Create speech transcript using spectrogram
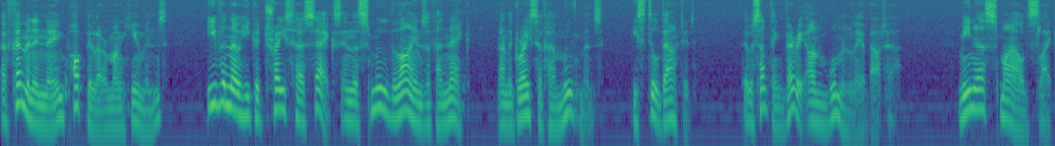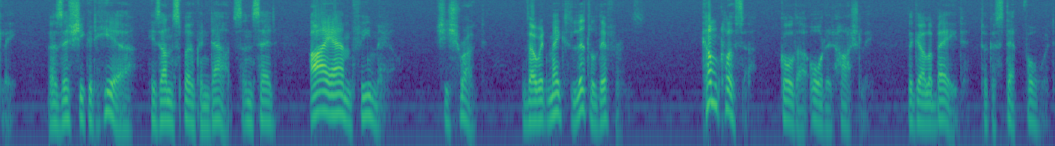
a feminine name popular among humans, even though he could trace her sex in the smooth lines of her neck and the grace of her movements, he still doubted. There was something very unwomanly about her. Mina smiled slightly, as if she could hear his unspoken doubts, and said, I am female. She shrugged, though it makes little difference. Come closer, Goldar ordered harshly. The girl obeyed, took a step forward.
